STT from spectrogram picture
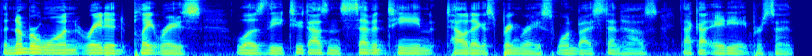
the number one rated plate race was the 2017 Talladega Spring Race, won by Stenhouse. That got 88%.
